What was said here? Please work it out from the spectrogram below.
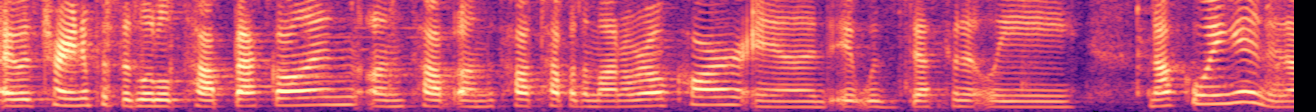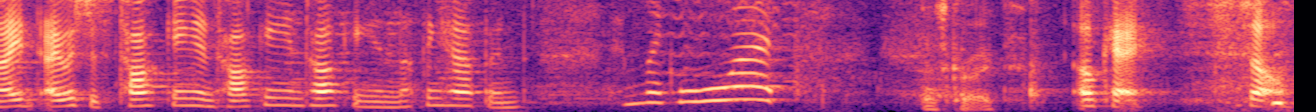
I was trying to put the little top back on on top on the top, top of the monorail car, and it was definitely not going in. And I, I was just talking and talking and talking, and nothing happened. I'm like, what? That's correct. Okay, so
